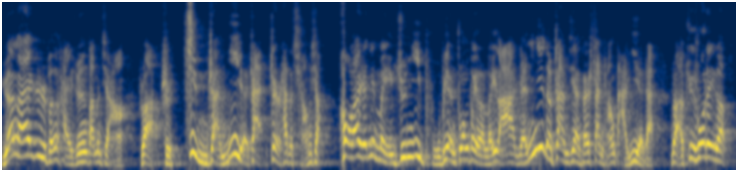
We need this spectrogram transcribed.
原来日本海军咱们讲是吧，是近战夜战，这是它的强项。后来人家美军一普遍装备了雷达，人家的战舰才擅长打夜战，是吧？据说这个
